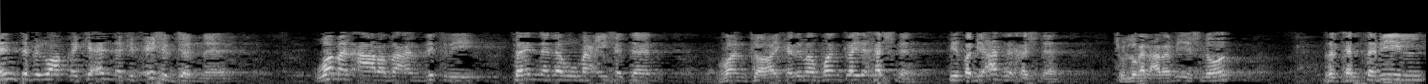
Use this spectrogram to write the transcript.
أنت في الواقع كأنك تعيش الجنة. ومن أعرض عن ذكري فإن له معيشة ضنكا. هاي كلمة ضنكا هي خشنة. في طبيعتها خشنة. شو اللغة العربية شلون؟ كالسبيل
